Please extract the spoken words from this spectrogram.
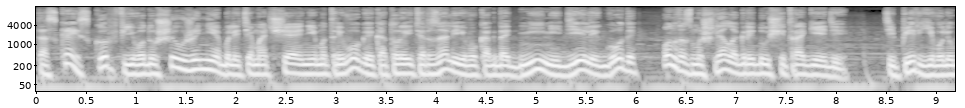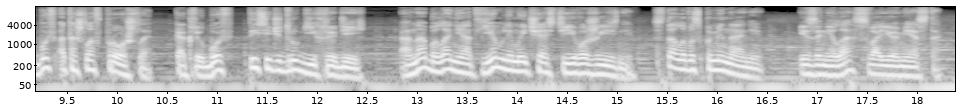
Тоска и скорбь в его душе уже не были тем отчаянием и тревогой, которые терзали его, когда дни, недели, годы он размышлял о грядущей трагедии – Теперь его любовь отошла в прошлое, как любовь тысяч других людей. Она была неотъемлемой частью его жизни, стала воспоминанием и заняла свое место –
